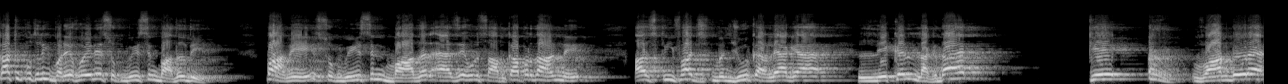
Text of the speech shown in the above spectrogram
ਕਠਪੁਤਲੀ ਬਣੇ ਹੋਏ ਨੇ ਸੁਖਬੀਰ ਸਿੰਘ ਬਾਦਲ ਦੀ। ਭਾਵੇਂ ਸੁਖਬੀਰ ਸਿੰਘ ਬਾਦਲ ਐਜ਼ ਏ ਹੁਣ ਸਾਬਕਾ ਪ੍ਰਧਾਨ ਨੇ, ਅਸਤੀਫਾ ਮਨਜ਼ੂਰ ਕਰ ਲਿਆ ਗਿਆ ਹੈ। ਲੇਕਿਨ ਲੱਗਦਾ ਹੈ ਕਿ ਵਾਗਡੋਰ ਹੈ,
